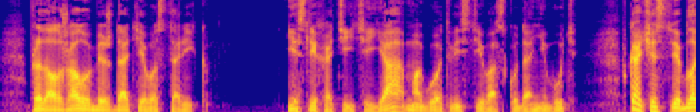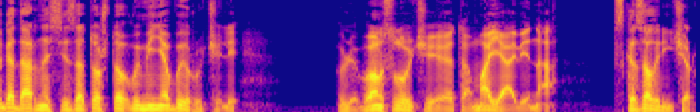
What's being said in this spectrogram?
— продолжал убеждать его старик. «Если хотите, я могу отвезти вас куда-нибудь в качестве благодарности за то, что вы меня выручили». «В любом случае, это моя вина», — сказал Ричард.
